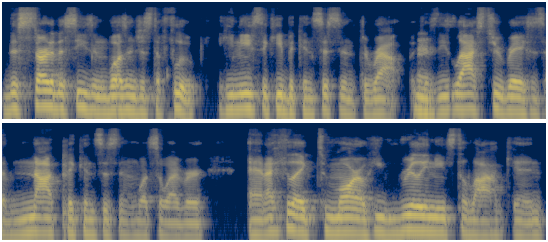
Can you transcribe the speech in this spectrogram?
the start of the season wasn't just a fluke. He needs to keep it consistent throughout because mm. these last two races have not been consistent whatsoever. And I feel like tomorrow he really needs to lock in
